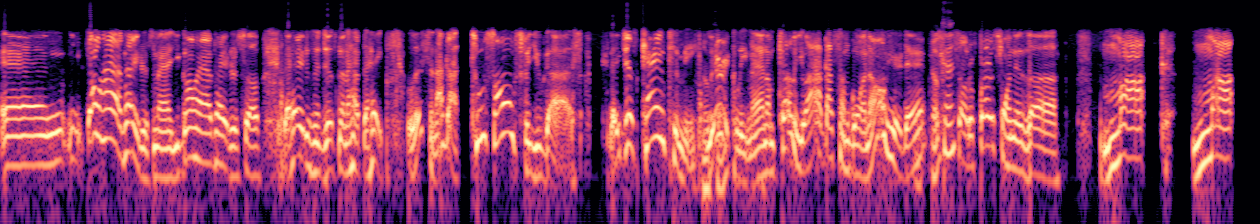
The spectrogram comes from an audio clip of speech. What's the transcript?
And you don't have haters, man. You're gonna have haters, so the haters are just gonna have to hate. Listen, I got two songs for you guys. They just came to me okay. lyrically, man. I'm telling you, I got something going on here, Dan. Okay. So the first one is uh, mock, mock.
